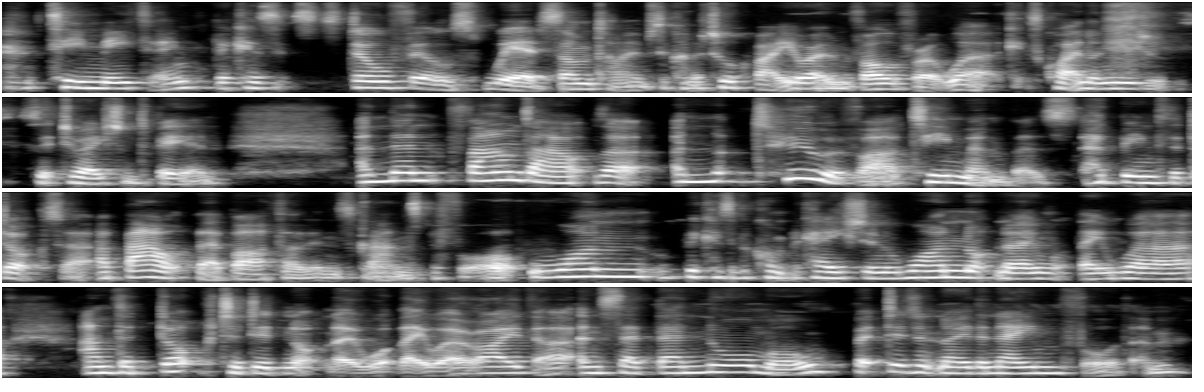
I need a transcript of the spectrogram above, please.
team meeting because it still feels weird sometimes to kind of talk about your own vulva at work. It's quite an unusual situation to be in and then found out that two of our team members had been to the doctor about their Bartholin's glands before, one because of a complication, one not knowing what they were, and the doctor did not know what they were either and said they're normal, but didn't know the name for them.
